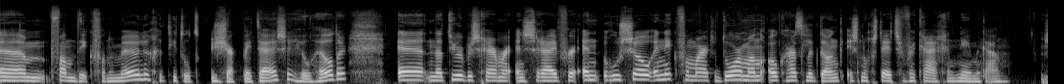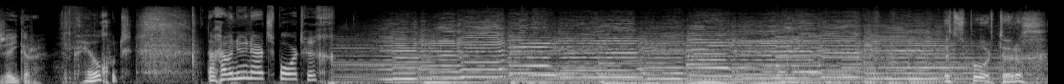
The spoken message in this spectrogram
Um, van Dick van der Meulen, getiteld Jacques B. Thijssen, heel helder. Uh, natuurbeschermer en schrijver. En Rousseau en ik van Maarten Doorman, ook hartelijk dank... is nog steeds te verkrijgen, neem ik aan. Zeker. Heel goed. Dan gaan we nu naar het spoor terug. Het spoor terug.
